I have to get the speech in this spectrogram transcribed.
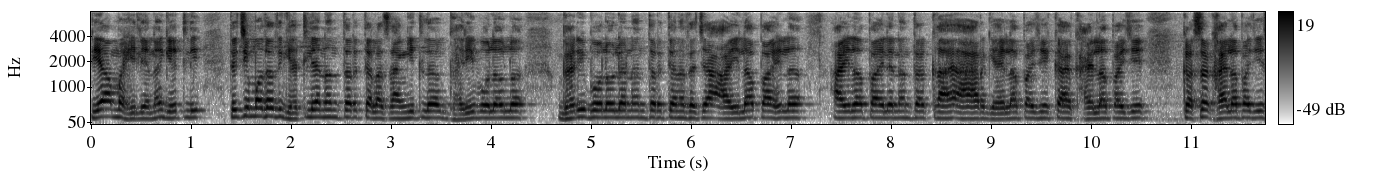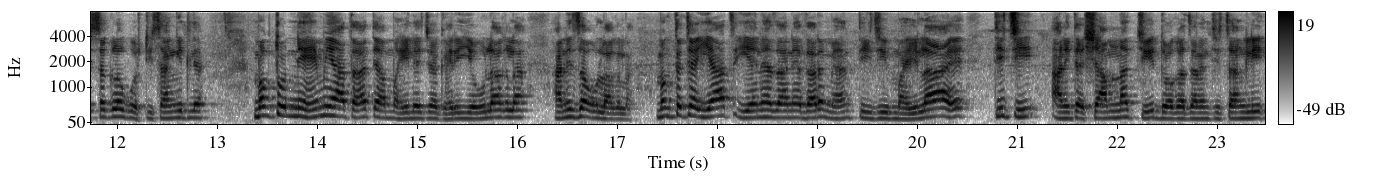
या महिलेनं घेतली. त्याची मदत घेतल्यानंतर त्याला सांगितलं घरी बोलवलं. घरी बोलवल्यानंतर त्यानं त्याच्या आईला पाहिलं. आईला पाहिल्यानंतर काय आहार घ्यायला पाहिजे काय खायला पाहिजे कसं खायला पाहिजे सगळं गोष्टी सांगितल्या. मग तो नेहमी आता त्या महिलेच्या घरी येऊ लागला आणि जाऊ लागला. मग त्याच्या याच येण्या जाण्यादरम्यान ती जी महिला आहे तिची आणि त्या श्यामनाथची दोघा जणांची चांगली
